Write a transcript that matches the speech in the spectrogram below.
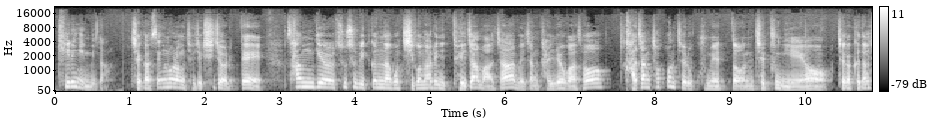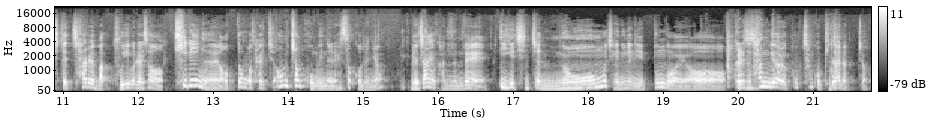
키링입니다. 제가 생로랑 재직 시절 때 3개월 수습이 끝나고 직원 할인이 되자마자 매장 달려가서 가장 첫 번째로 구매했던 제품이에요. 제가 그 당시 때 차를 막 구입을 해서 키링을 어떤 거 살지 엄청 고민을 했었거든요. 매장에 갔는데 이게 진짜 너무 제 눈에는 예쁜 거예요. 그래서 3개월을 꾹 참고 기다렸죠.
